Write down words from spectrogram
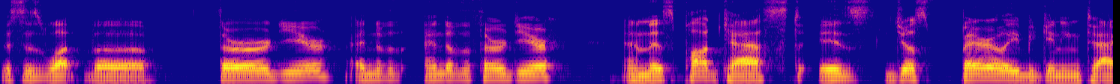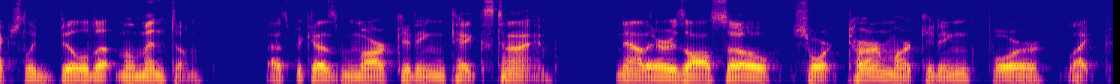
this is what the third year, end of the, end of the third year, and this podcast is just barely beginning to actually build up momentum. That's because marketing takes time. Now there is also short-term marketing for like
